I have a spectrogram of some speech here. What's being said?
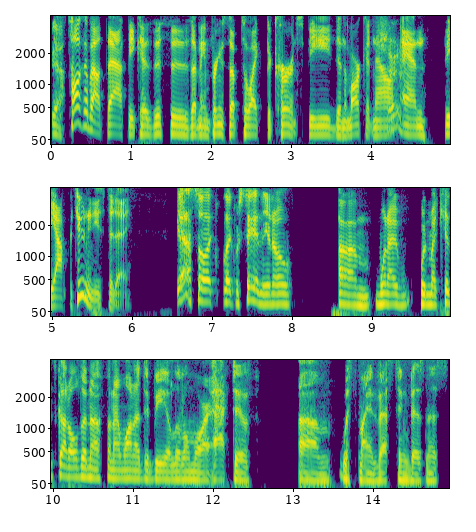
yeah talk about that because this is i mean brings us up to like the current speed in the market now sure. and the opportunities today yeah, so like like we're saying, you know, um, when I when my kids got old enough and I wanted to be a little more active um, with my investing business,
